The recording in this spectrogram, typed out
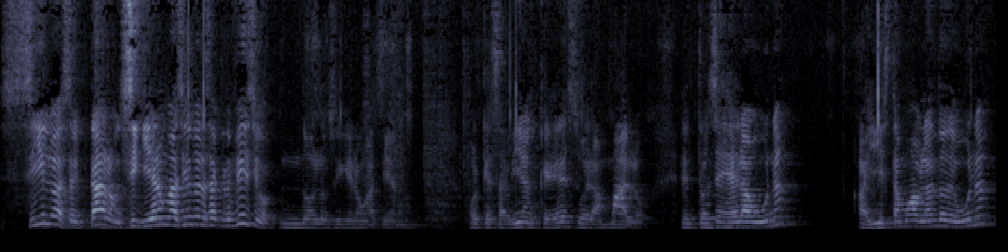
Sí lo aceptaron. ¿Siguieron haciendo el sacrificio? No lo siguieron haciendo, porque sabían que eso era malo. Entonces era una, ahí estamos hablando de una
